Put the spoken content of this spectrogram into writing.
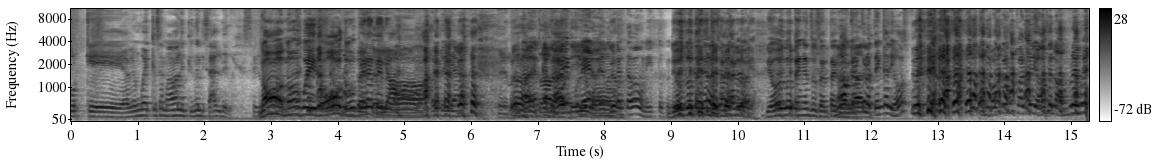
porque había un güey que se llamaba Valentín Elizalde, güey. No, no, güey, no, no, espérate, no. No, No, no, cantaba bien no, culero, no, no. no cantaba bonito. pero- Dios lo tenga en su santa gloria. Dios lo tenga en su santa No, gloria. creo que lo tenga Dios. pues. Tampoco es pan de Dios el hombre, güey.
